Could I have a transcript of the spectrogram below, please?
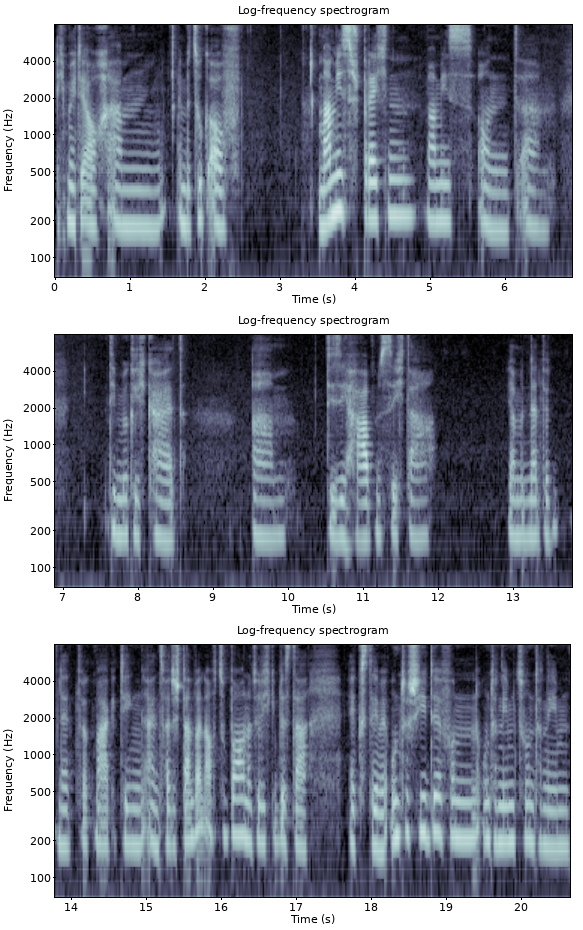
Ich möchte auch ähm, in Bezug auf Mamis sprechen, Mamis und ähm, die Möglichkeit, ähm, die sie haben, sich da ja, mit Network, Marketing ein zweites Standbein aufzubauen. Natürlich gibt es da extreme Unterschiede von Unternehmen zu Unternehmen.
